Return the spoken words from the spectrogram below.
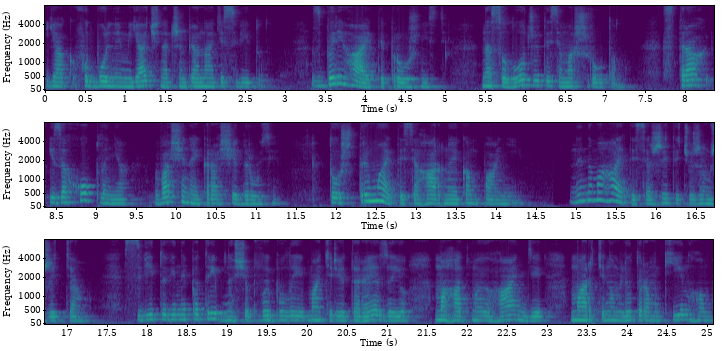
як футбольний м'яч на чемпіонаті світу. Зберігайте пружність, насолоджуйтеся маршрутом. Страх і захоплення ваші найкращі друзі. Тож тримайтеся гарної компанії. Не намагайтеся жити чужим життям. Світові не потрібно, щоб ви були матір'ю Терезою, Магатмою Ганді, Мартіном Лютером Кінгом,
